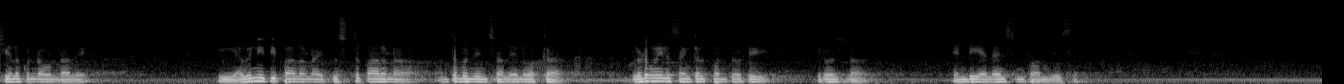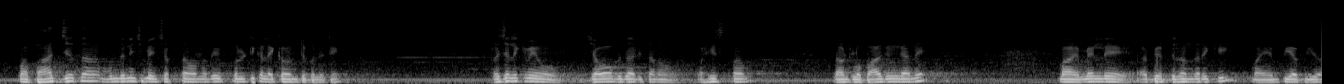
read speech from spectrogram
చీలకుండా ఉండాలి ఈ అవినీతి పాలన ఈ దుష్ట పాలన అంతమొందించాలి అని ఒక దృఢమైన సంకల్పంతో ఈ రోజున ఎన్డీఏ అలయన్స్ని ఫామ్ చేశాం. మా బాధ్యత ముందు నుంచి మేము చెప్తా ఉన్నది పొలిటికల్ అకౌంటబిలిటీ. ప్రజలకి మేము జవాబుదారీతనం వహిస్తాం. దాంట్లో భాగంగానే మా ఎమ్మెల్యే అభ్యర్థులందరికీ మా ఎంపీ అభ్య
